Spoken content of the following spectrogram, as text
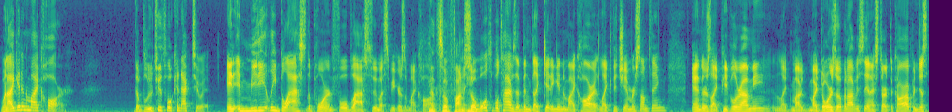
When I get into my car, the Bluetooth will connect to it and immediately blast the porn full blast through my speakers of my car. That's so funny. So multiple times I've been like getting into my car at like the gym or something, and there's like people around me, and like my, my door's open obviously, and I start the car up and just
